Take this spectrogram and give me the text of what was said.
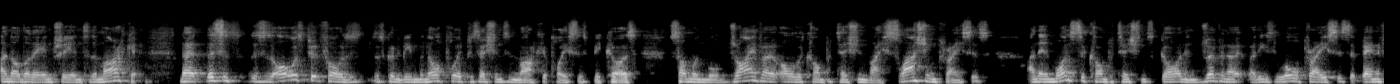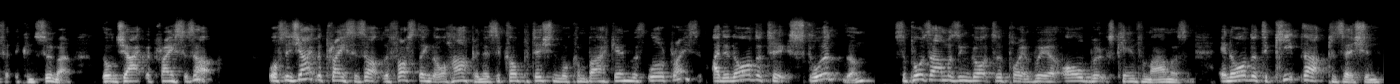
another entry into the market. Now, this is this is always put forward as there's going to be monopoly positions in marketplaces because someone will drive out all the competition by slashing prices. And then once the competition's gone and driven out by these low prices that benefit the consumer, they'll jack the prices up. Well, if they jack the prices up, the first thing that will happen is the competition will come back in with lower prices. And in order to exclude them, Suppose Amazon got to the point where all books came from Amazon. In order to keep that position,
